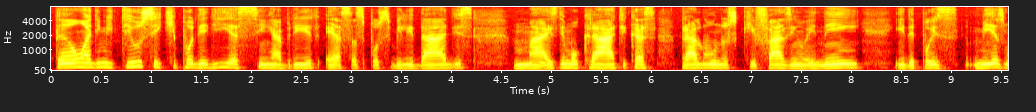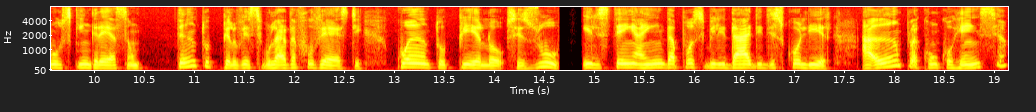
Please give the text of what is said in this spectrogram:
então, admitiu-se que poderia sim abrir essas possibilidades mais democráticas para alunos que fazem o Enem e depois, mesmo os que ingressam tanto pelo vestibular da FUVEST quanto pelo SISU, eles têm ainda a possibilidade de escolher a ampla concorrência,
